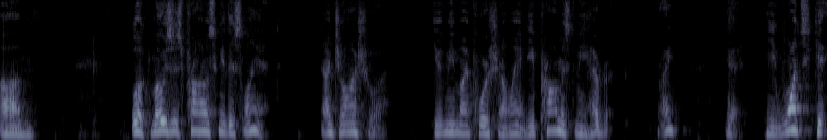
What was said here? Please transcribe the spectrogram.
Um, look, Moses promised me this land. Now, Joshua, give me my portion of land. He promised me Hebron, right? Yeah. He wants to, get,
